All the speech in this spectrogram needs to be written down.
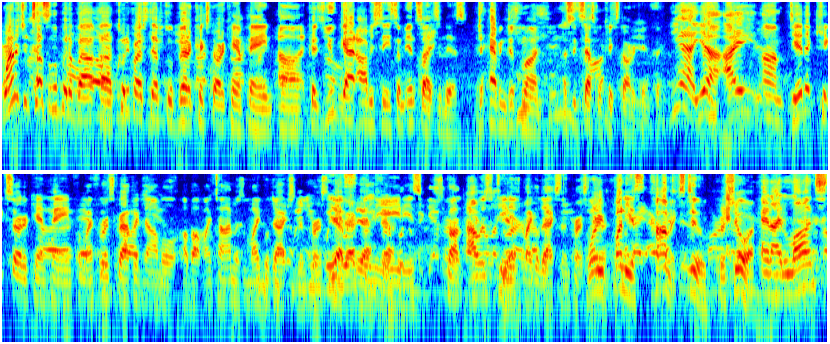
why don't you tell us a little bit about uh, 25 Steps to a Better Kickstarter campaign? Because you've got obviously some insights in this, having just run a successful Kickstarter campaign. Yeah, yeah. I um, did a Kickstarter campaign for my first graphic novel about my time as a Michael Jackson impersonator Yes, yeah. in the 80s. It's called I Was a Teenage Michael Jackson in person. One of Impersonator. your funniest comics, too, for sure. And I launched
